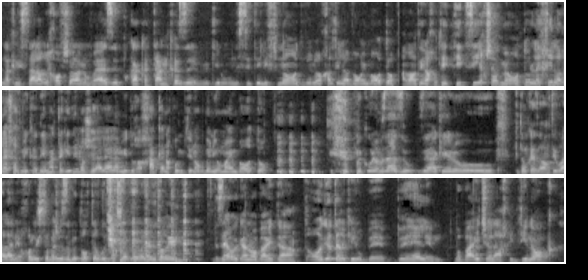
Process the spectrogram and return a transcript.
לכניסה לרחוב שלנו והיה איזה פקק קטן כזה וכאילו ניסיתי לפנות ולא יכלתי לעבור עם האוטו. אמרתי לאחותי תצאי עכשיו מהאוטו לכי לרכב מקדימה תגידי לו שיעלה על המדרכה כי אנחנו עם תינוק בן יומיים באוטו. וכולם זזו. זה היה כאילו פתאום כזה אמרתי וואלה אני יכול להשתמש בזה בתור תירוץ עכשיו למלא דברים. וזהו הגענו הביתה. עוד יותר כאילו בהלם בבית שלך עם תינוק.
